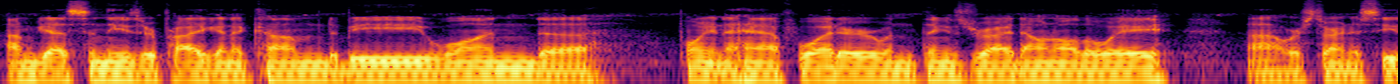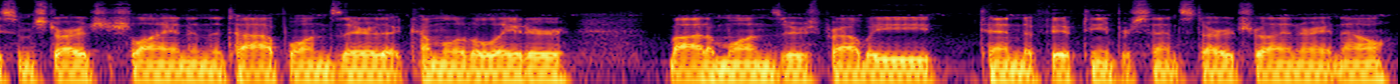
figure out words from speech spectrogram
i'm guessing these are probably going to come to be one to point and a half wetter when things dry down all the way. Uh, we're starting to see some starch lying in the top ones there that come a little later. Bottom ones there's probably 10 to 15 percent starch lying right now.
